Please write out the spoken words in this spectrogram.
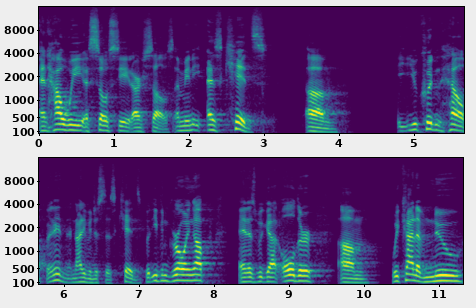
And how we associate ourselves. I mean, as kids, um, you couldn't help, and not even just as kids, but even growing up and as we got older, um, we kind of knew,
